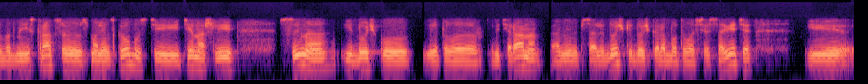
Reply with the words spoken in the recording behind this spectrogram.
в администрацию Смоленской области, и те нашли сына и дочку этого ветерана. Они написали дочке, дочка работала в сельсовете, и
